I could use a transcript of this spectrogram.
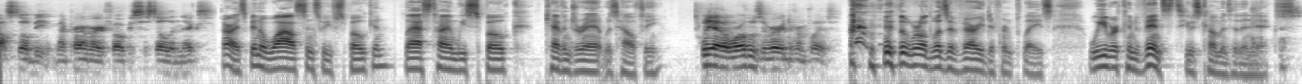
I'll still be. My primary focus is still the Knicks. All right, it's been a while since we've spoken. Last time we spoke, Kevin Durant was healthy. Yeah, the world was a very different place. the world was a very different place. We were convinced he was coming to the Knicks.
